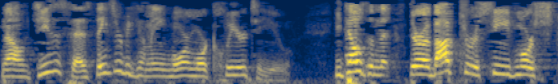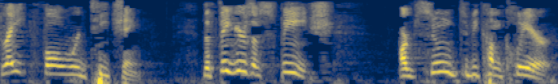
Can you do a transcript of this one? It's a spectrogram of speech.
Now, Jesus says things are becoming more and more clear to you. He tells them that they're about to receive more straightforward teaching. The figures of speech are soon to become clear.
